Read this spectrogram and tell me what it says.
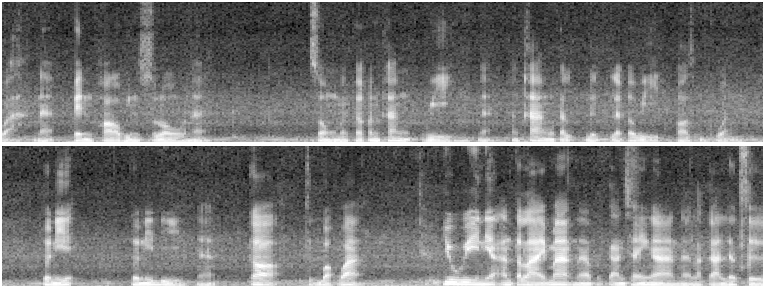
กว่านะเป็นพอวินสโลนะส่งมันก็ค่อนข้าง V นะข้างๆมันก็ลึกแล้วก็ V พอสมควร ตัวนี้ตัวนี้ดีนะก็ถึงบอกว่า UV เนี่ยอันตรายมากนะครับการใช้งานนะหลักการเลือกซื้อ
